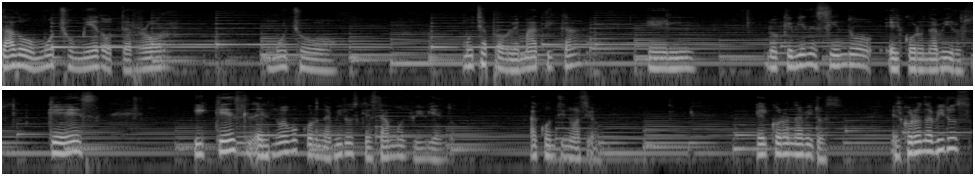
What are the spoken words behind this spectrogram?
dado mucho miedo, terror, mucho, mucha problemática, el, lo que viene siendo el coronavirus. ¿Qué es? ¿Y qué es el nuevo coronavirus que estamos viviendo? A continuación, el coronavirus. El coronavirus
